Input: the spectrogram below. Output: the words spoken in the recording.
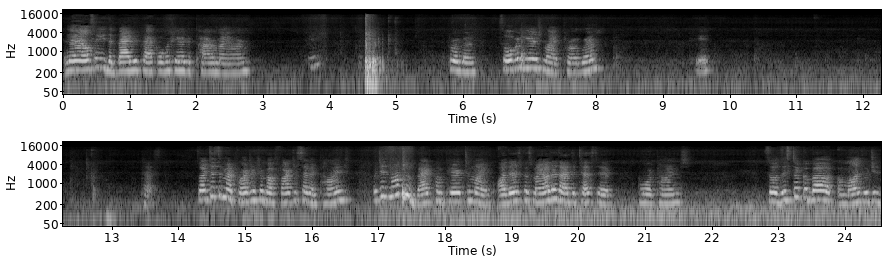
And then I also use the battery pack over here to power my arm. Okay. Program. So over here is my program. Okay. Test. So I tested my project about five to seven times, which is not too bad compared to my others, because my others I had to test it more times. So this took about a month, which is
